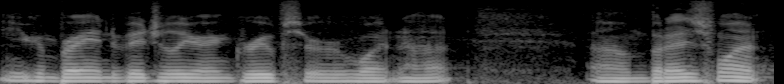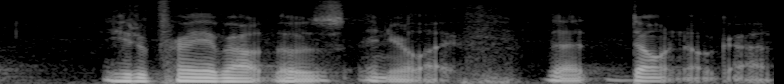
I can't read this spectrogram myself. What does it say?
You can pray individually or in groups or whatnot, um, but I just want you to pray about those in your life that don't know God.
